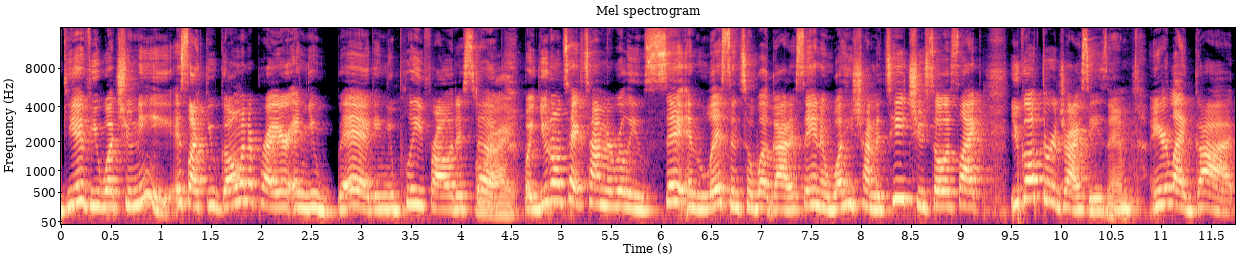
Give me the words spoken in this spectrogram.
give you what you need. It's like you go into prayer and you beg and you plead for all of this stuff, right. but you don't take time to really sit and listen to what God is saying and what he's trying to teach you. So it's like you go through a dry season and you're like, God,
